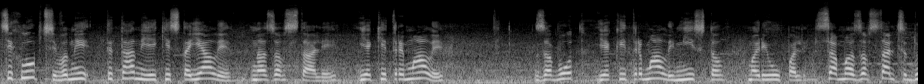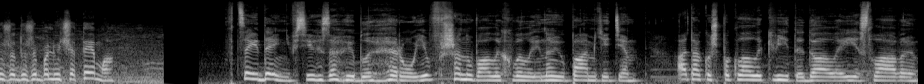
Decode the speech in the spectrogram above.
Ці хлопці, вони титани, які стояли на Завсталі, які тримали завод, які тримали місто Маріуполь. Саме Азовсталь це дуже дуже болюча тема. В цей день всіх загиблих героїв вшанували хвилиною пам'яті, а також поклали квіти до алеї слави.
